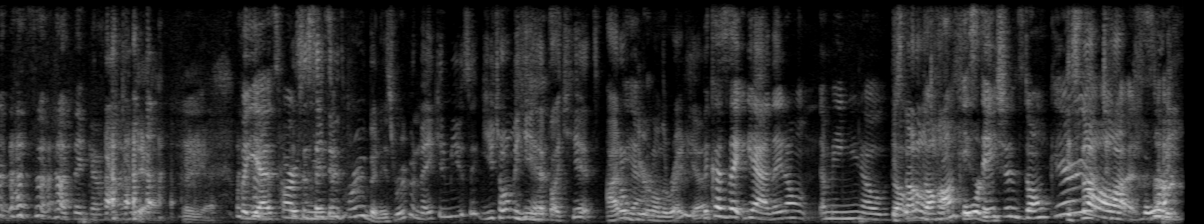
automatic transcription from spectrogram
That's what I think of. Yeah, there you go. but yeah, as far It's as the same thing with Ruben. Is Ruben making music? You told me he Yes. had like hits. I don't Yeah. hear it on the radio. because they, yeah, they don't. I mean, you know, the, It's not on the top honky 40. stations don't carry it's not all top that forty. stuff.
